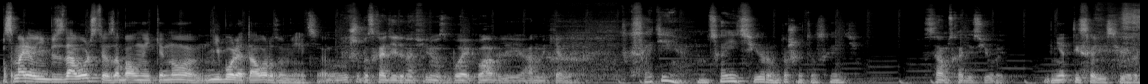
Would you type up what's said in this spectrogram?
Посмотрел не без удовольствия, забавное кино. Не более того, разумеется. Лучше бы сходили на фильм с Блейк Лавли и Анной Кендрик. Сходи, ну сходите с Юрой, ну то, что это сходить. Сам сходи с Юрой. Нет, ты сходи с Юрой.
